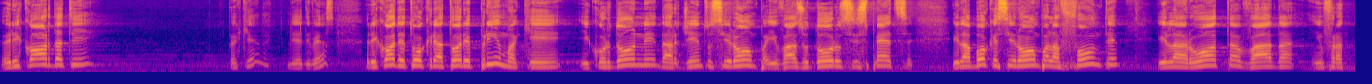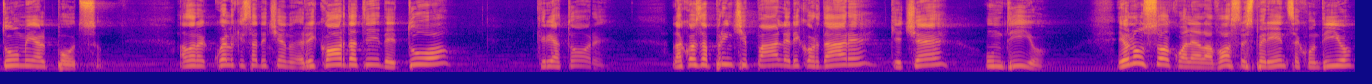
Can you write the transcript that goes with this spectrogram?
Ricordati, perché lì è diverso? Ricorda il tuo creatore prima che il cordone d'argento si rompa, il vaso d'oro si spezzi, e la bocca si rompa la fonte e la ruota vada in fratume al pozzo. Allora, quello che sta dicendo, ricordati del tuo creatore. La cosa principale è ricordare che c'è un Dio. Io non so qual è la vostra esperienza con Dio,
